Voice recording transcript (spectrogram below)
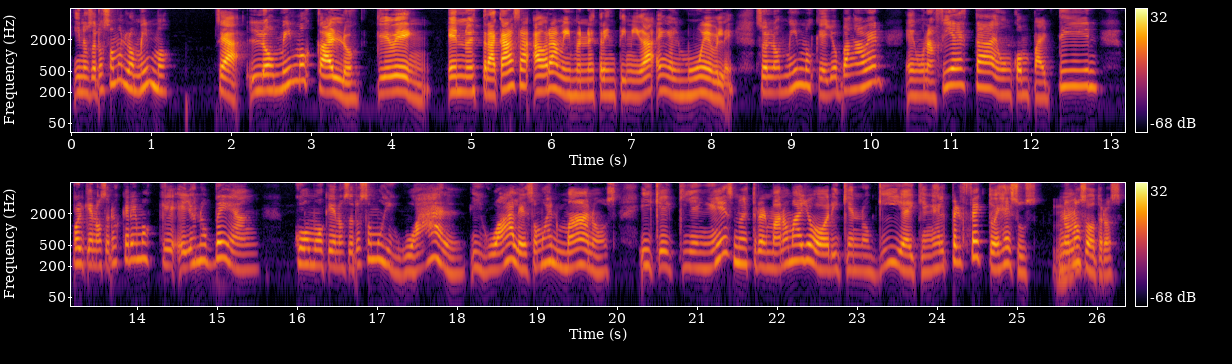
y nosotros somos los mismos. O sea, los mismos Carlos que ven en nuestra casa ahora mismo, en nuestra intimidad, en el mueble, son los mismos que ellos van a ver en una fiesta, en un compartir, porque nosotros queremos que ellos nos vean como que nosotros somos igual, iguales, somos hermanos y que quien es nuestro hermano mayor y quien nos guía y quien es el perfecto es Jesús, no nosotros.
